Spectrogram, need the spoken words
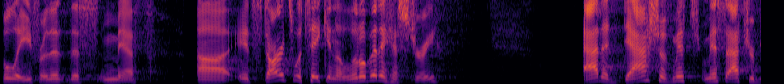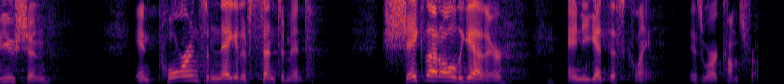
belief, or this, this myth, uh, it starts with taking a little bit of history, add a dash of misattribution, and pour in some negative sentiment Shake that all together, and you get this claim, is where it comes from.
